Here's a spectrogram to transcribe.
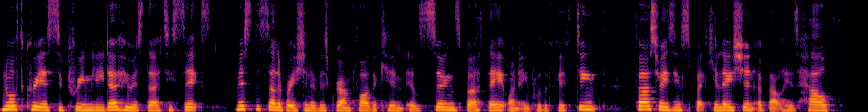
North Korea's supreme leader, who is 36, missed the celebration of his grandfather Kim Il sung's birthday on April the 15th, first raising speculation about his health.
